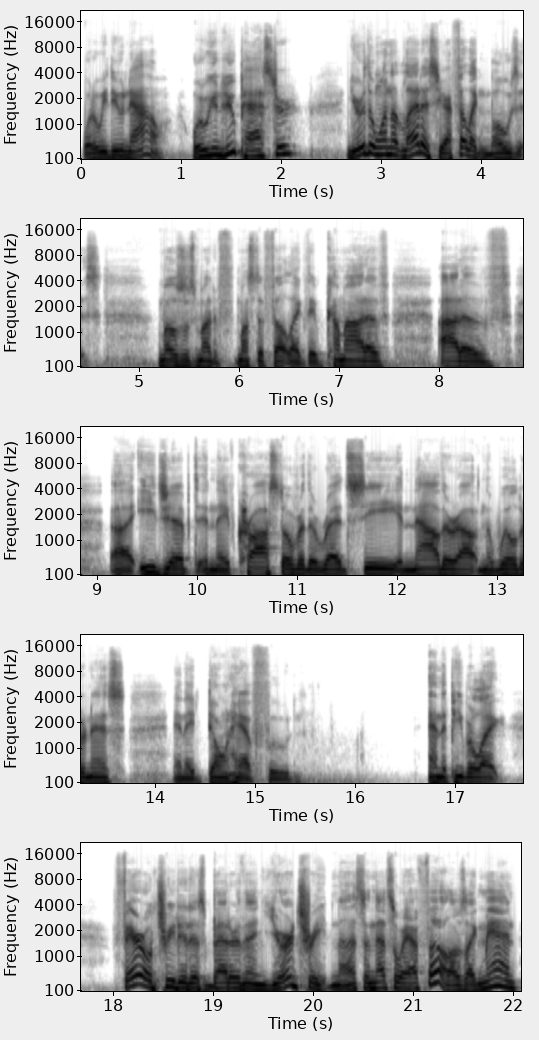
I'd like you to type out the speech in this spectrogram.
What do we do now? What are we going to do, Pastor? You're the one that led us here. I felt like Moses. Moses must have, must have felt like they've come out of out of uh, Egypt and they've crossed over the Red Sea and now they're out in the wilderness and they don't have food. And the people are like, Pharaoh treated us better than you're treating us. And that's the way I felt. I was like, man,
